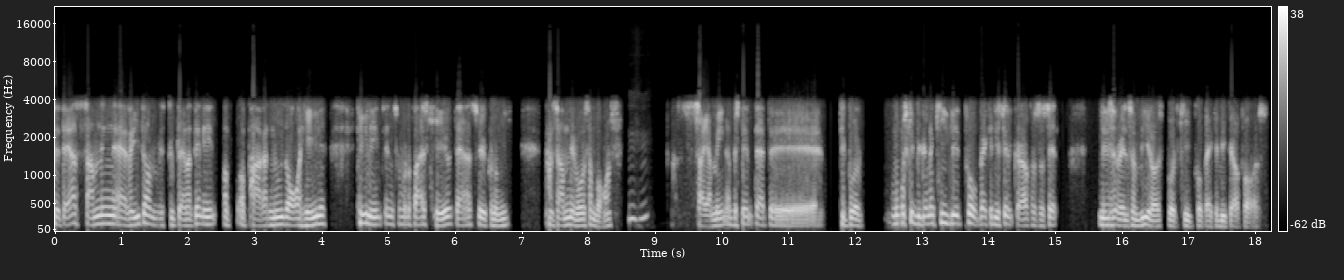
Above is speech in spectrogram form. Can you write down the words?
til deres samling af rigdom, hvis du blander den ind og, og pakker den ud over hele, hele Indien, så må du faktisk hæve deres økonomi på samme niveau som vores. Mm-hmm. Så jeg mener bestemt, at øh, de burde måske begynde at kigge lidt på, hvad kan de selv gøre for sig selv, lige så vel som vi også burde kigge på, hvad kan vi gøre for os.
